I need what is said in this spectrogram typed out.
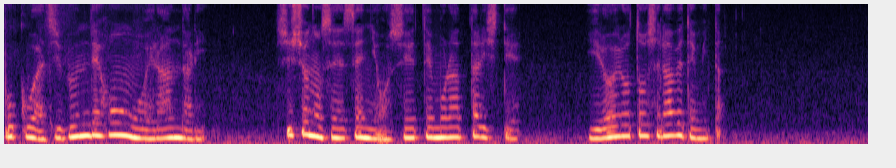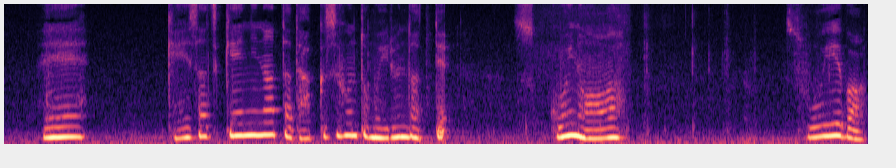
僕は自分で本を選んだり師匠の先生に教えてもらったりしていろいろと調べてみた。へえ警察犬になったダックスフントもいるんだって。すっごいな。そういえば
